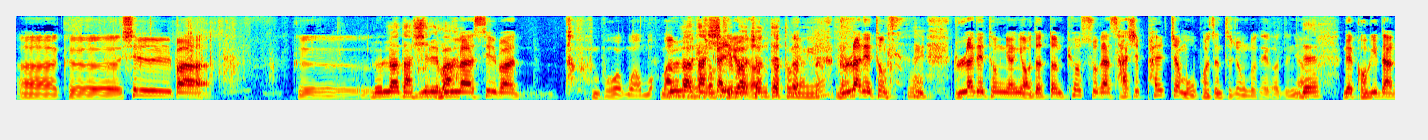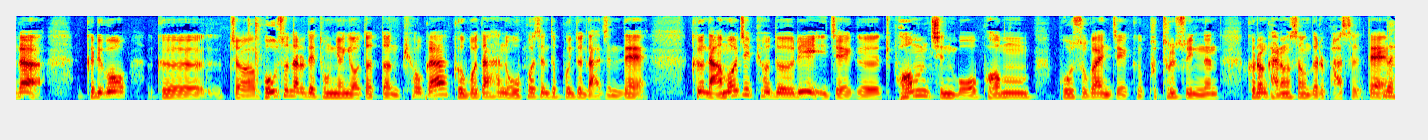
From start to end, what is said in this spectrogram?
어 그 실바 그 룰라 다 실바 룰라 실바 뭐, 뭐, 뭐, 룰라 다 실바 전 대통령이요? 룰라 대통령, 네. 룰라 대통령이 얻었던 표수가 48.5% 정도 되거든요. 네. 근데 거기다가 그리고 그, 저, 보우소나루 대통령이 얻었던 표가 그보다 한 5%포인트 낮은데 그 나머지 표들이 이제 그 범진보, 범보수가 이제 그 붙을 수 있는 그런 가능성들을 봤을 때 네.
